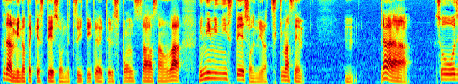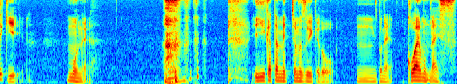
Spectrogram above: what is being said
普段ミノタケステーションでついていただいているスポンサーさんは、ミニミニステーションにはつきません。うん。だから、正直、もうね、言い方めっちゃむずいけど、うーんとね、怖いもんないっす。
